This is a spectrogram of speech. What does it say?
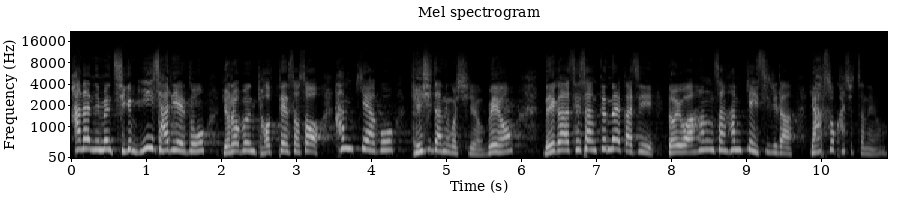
하나님은 지금 이 자리에도 여러분 곁에 서서 함께하고 계시다는 것이에요. 왜요? 내가 세상 끝날까지 너희와 항상 함께 있으리라 약속하셨잖아요.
